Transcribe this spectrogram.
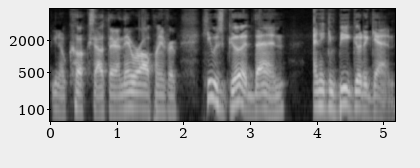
you know, Cooks out there and they were all playing for him. He was good then and he can be good again.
